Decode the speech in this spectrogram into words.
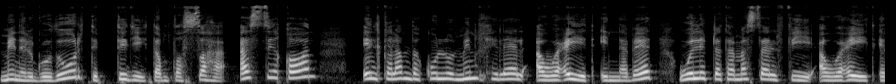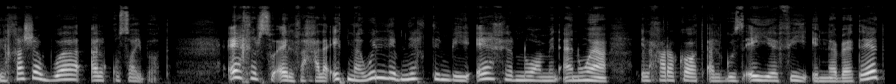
من الجذور تبتدي تمتصها السقان. الكلام ده كله من خلال أوعية النبات واللي بتتمثل في أوعية الخشب والقصيبات. آخر سؤال في حلقتنا واللي بنختم بيه آخر نوع من أنواع الحركات الجزئية في النباتات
